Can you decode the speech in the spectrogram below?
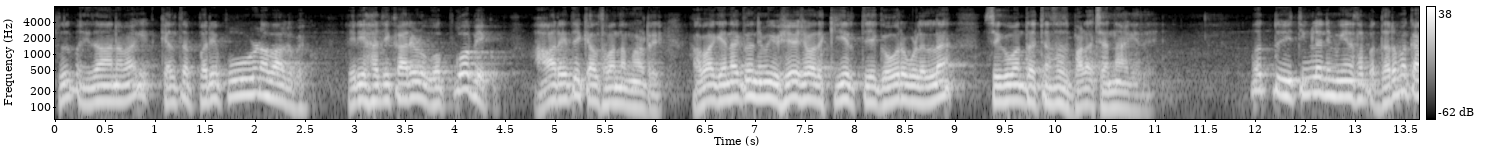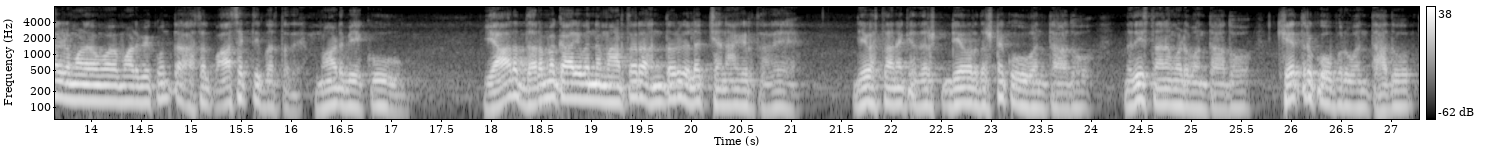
ಸ್ವಲ್ಪ ನಿಧಾನವಾಗಿ ಕೆಲಸ ಪರಿಪೂರ್ಣವಾಗಬೇಕು. ಹಿರಿಯ ಅಧಿಕಾರಿಗಳು ಒಪ್ಕೋಬೇಕು. ಆ ರೀತಿ ಕೆಲಸವನ್ನು ಮಾಡಿರಿ. ಅವಾಗ ಏನಾಗ್ತದೆ ನಿಮಗೆ ವಿಶೇಷವಾದ ಕೀರ್ತಿ, ಗೌರವಗಳೆಲ್ಲ ಸಿಗುವಂಥ ಚಾನ್ಸಸ್ ಭಾಳ ಚೆನ್ನಾಗಿದೆ. ಮತ್ತು ಈ ತಿಂಗಳ ನಿಮಗೇನು ಸ್ವಲ್ಪ ಧರ್ಮ ಕಾರ್ಯಗಳು ಮಾಡಬೇಕು ಅಂತ ಸ್ವಲ್ಪ ಆಸಕ್ತಿ ಬರ್ತದೆ. ಮಾಡಬೇಕು. ಯಾರು ಧರ್ಮ ಕಾರ್ಯವನ್ನು ಮಾಡ್ತಾರೋ ಅಂಥವ್ರಿಗೆ ಎಲ್ಲ ಚೆನ್ನಾಗಿರ್ತದೆ. ದೇವಸ್ಥಾನಕ್ಕೆ ದರ್ಶ, ದೇವರ ದರ್ಶನಕ್ಕೆ ಹೋಗುವಂಥದ್ದು ನದಿ ಸ್ನಾನ ಮಾಡುವಂಥದ್ದು ಕ್ಷೇತ್ರಕ್ಕೆ ಹೋಗಿರುವಂತಹದ್ದು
